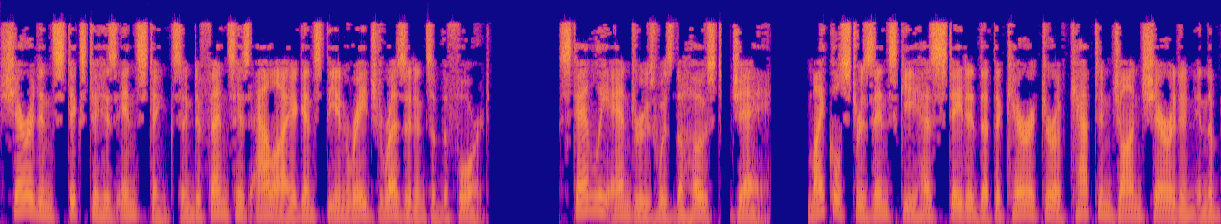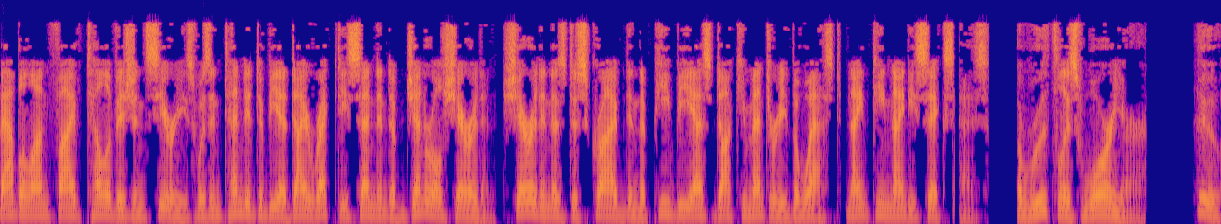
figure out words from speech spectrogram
Sheridan sticks to his instincts and defends his ally against the enraged residents of the fort. Stanley Andrews was the host. J. Michael Straczynski has stated that the character of Captain John Sheridan in the Babylon 5 television series was intended to be a direct descendant of General Sheridan. Sheridan is described in the PBS documentary The West 1996 as a ruthless warrior who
